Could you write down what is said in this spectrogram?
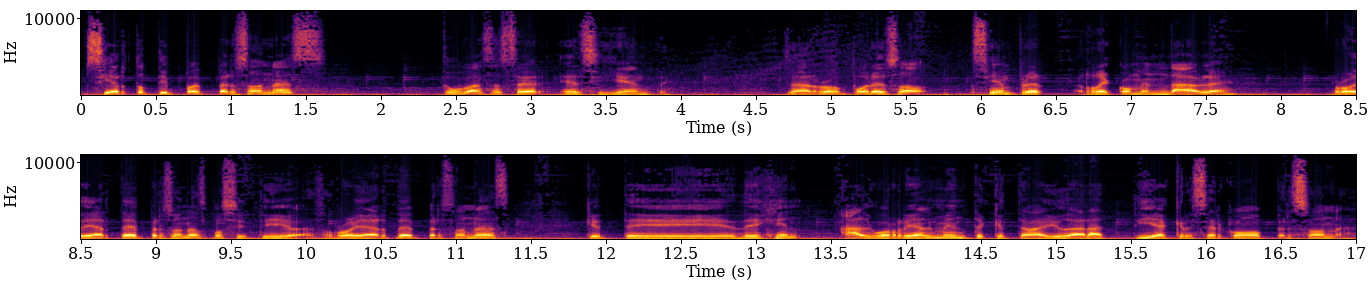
cierto tipo de personas, tú vas a ser el siguiente. O sea, por eso siempre recomendable rodearte de personas positivas, rodearte de personas que te dejen algo realmente que te va a ayudar a ti a crecer como persona.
